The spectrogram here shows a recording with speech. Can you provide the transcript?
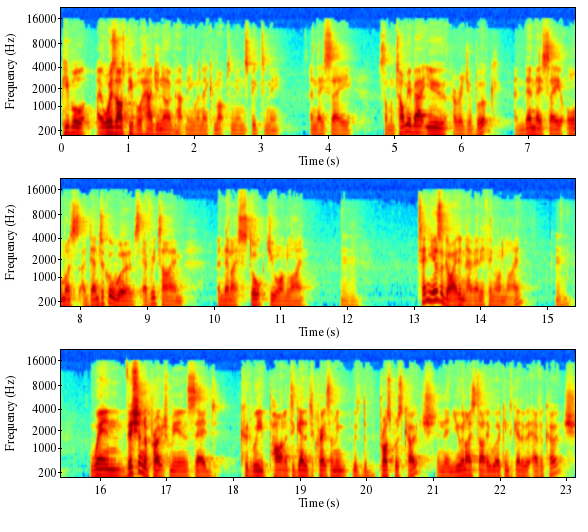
People, I always ask people, how do you know about me when they come up to me and speak to me? And they say, someone told me about you, I read your book, and then they say almost identical words every time, and then I stalked you online. Mm-hmm. 10 years ago, I didn't have anything online. Mm-hmm. When Vishen approached me and said, could we partner together to create something with the Prosperous Coach? And then you and I started working together with EverCoach.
